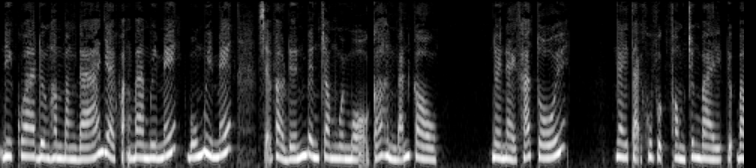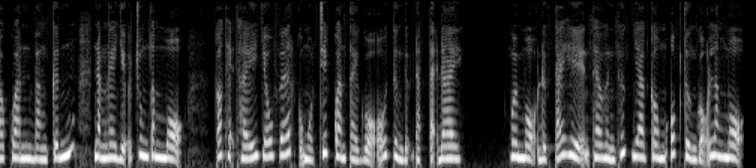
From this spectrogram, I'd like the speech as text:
Đi qua đường hầm bằng đá dài khoảng 30 m, 40 m sẽ vào đến bên trong ngôi mộ có hình bán cầu. Nơi này khá tối, ngay tại khu vực phòng trưng bày được bao quanh bằng kính nằm ngay giữa trung tâm mộ, có thể thấy dấu vết của một chiếc quan tài gỗ từng được đặt tại đây. Ngôi mộ được tái hiện theo hình thức gia công ốp tường gỗ lăng mộ,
